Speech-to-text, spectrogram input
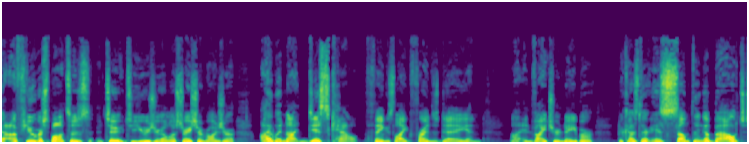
Yeah, a few responses to to use your illustration, Roger. I would not discount things like Friends Day and uh, invite your neighbor because there is something about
